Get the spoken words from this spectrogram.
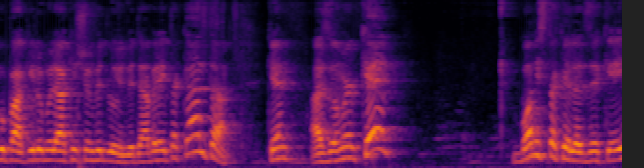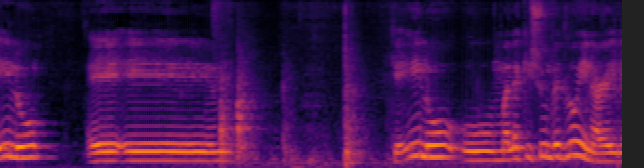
קופה, כאילו מלאה קישואין ודלויים, ודאבל התקנת, כן? אז הוא אומר, כן. בוא נסתכל על זה כאילו, אה, אה, כאילו הוא מלא קישון ודלוין, הרי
